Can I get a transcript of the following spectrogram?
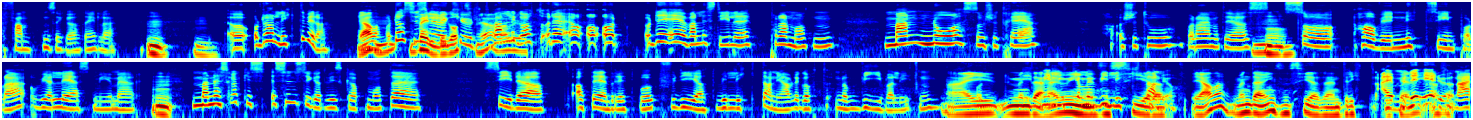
15 sikkert, egentlig. Mm. Mm. Og, og da likte vi det. Ja da. Mm. Og da syns vi det er kult. Ja, veldig godt. Og det, og, og, og, det er veldig stilig på den måten. Men nå som 23 22 på deg, Mathias, Mm. så har vi nytt syn på det, og vi har lest mye mer. Mm. Men jeg, skal ikke, jeg syns ikke at vi skal på en måte si det at, at det er en drittbok, fordi at vi likte den jævlig godt når vi var liten. Nei, men det er jo ingen som sier at Ja da, men det er jo ingen som sier at det er en drittbok. Nei, men det er det jo. Altså, Nei,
